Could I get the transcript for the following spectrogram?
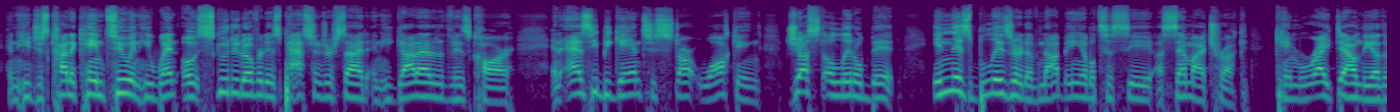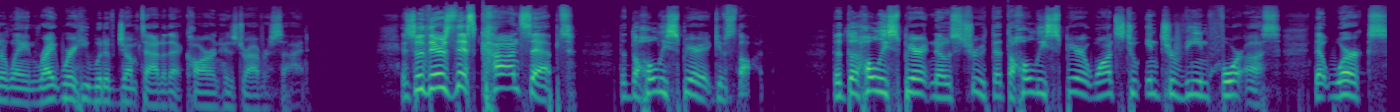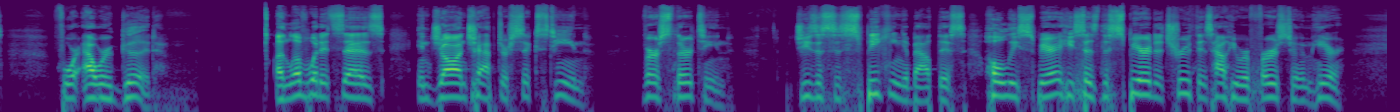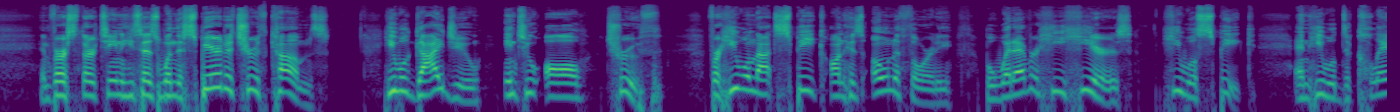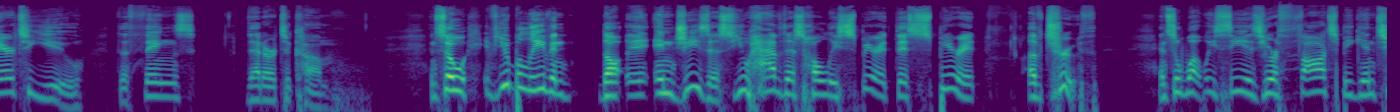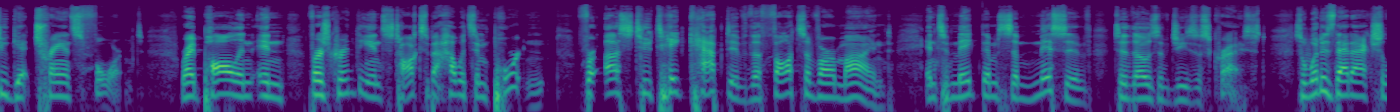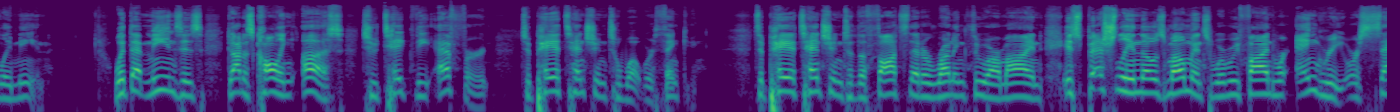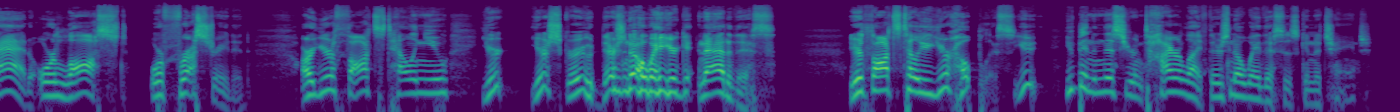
And he just kind of came to and he went, oh, scooted over to his passenger side and he got out of his car. And as he began to start walking just a little bit in this blizzard of not being able to see a semi truck, came right down the other lane, right where he would have jumped out of that car on his driver's side. And so there's this concept that the Holy Spirit gives thought, that the Holy Spirit knows truth, that the Holy Spirit wants to intervene for us, that works for our good. I love what it says in John chapter 16, verse 13. Jesus is speaking about this Holy Spirit. He says, The Spirit of truth is how he refers to him here. In verse 13, he says, When the Spirit of truth comes, he will guide you into all truth. For he will not speak on his own authority, but whatever he hears, he will speak, and he will declare to you the things that are to come. And so, if you believe in the in Jesus, you have this Holy Spirit, this spirit of truth. And so what we see is your thoughts begin to get transformed. Right? Paul in, in 1 Corinthians talks about how it's important for us to take captive the thoughts of our mind and to make them submissive to those of Jesus Christ. So, what does that actually mean? What that means is God is calling us to take the effort to pay attention to what we're thinking, to pay attention to the thoughts that are running through our mind, especially in those moments where we find we're angry or sad or lost or frustrated. Are your thoughts telling you you're you're screwed? There's no way you're getting out of this. Your thoughts tell you you're hopeless. You you've been in this your entire life. There's no way this is going to change.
